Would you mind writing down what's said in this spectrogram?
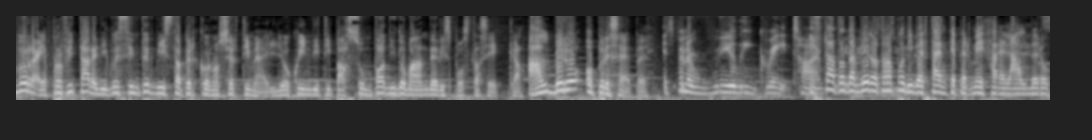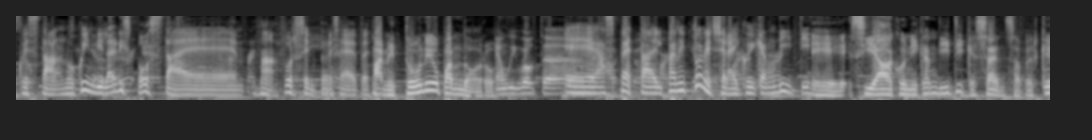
Vorrei approfittare di questa intervista per conoscerti meglio, quindi ti passo un po' di domande a risposta secca. Albero o presepe? Really. È stato davvero troppo divertente per me fare l'albero quest'anno, quindi la risposta è... ma forse il presepe. Panettone o pandoro? E aspetta, il panettone ce l'hai coi canditi? E sia con i canditi che senza, I perché?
